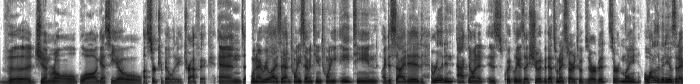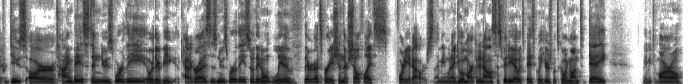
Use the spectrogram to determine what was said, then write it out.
the general blog SEO uh, searchability traffic. And when I realized that in 2017, 2018, I decided I really didn't act on it as quickly as I should, but that's when I started to observe it, certainly. A lot of the videos that I produce are time based and newsworthy, or they would be categorized as newsworthy. So they don't live, their expiration, their shelf life's 48 hours. I mean, when I do a market analysis video, it's basically here's what's going on today, maybe tomorrow,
